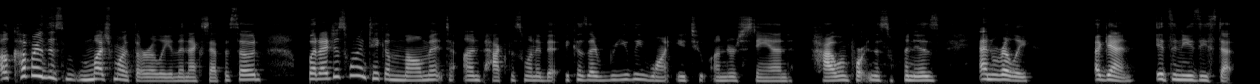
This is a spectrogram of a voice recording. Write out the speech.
I'll cover this much more thoroughly in the next episode, but I just want to take a moment to unpack this one a bit because I really want you to understand how important this one is. And really, again, it's an easy step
